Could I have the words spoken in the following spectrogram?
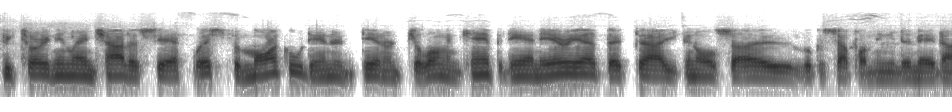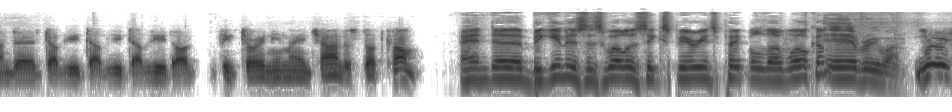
Victorian Inland Charters Southwest for Michael down in, down in Geelong and Camperdown area. But uh, you can also look us up on the internet under www.victorianinlandcharters.com. And uh, beginners as well as experienced people are welcome. Everyone. Yes,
